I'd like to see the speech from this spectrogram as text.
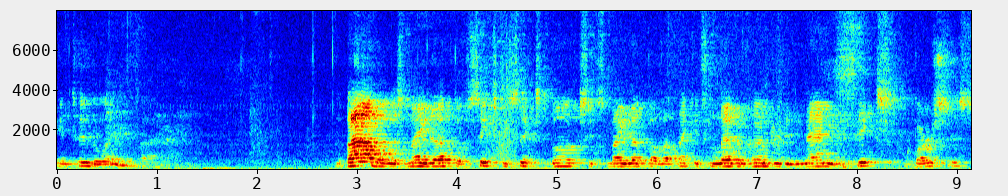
into the lake of fire. The Bible is made up of 66 books. It's made up of, I think it's 1,196 verses.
